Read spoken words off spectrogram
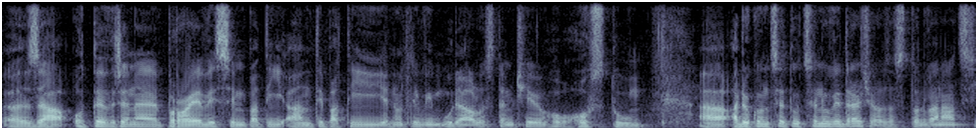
eh, za otevřené projevy sympatí a antipatí jednotlivým událostem či jeho hostům. A, a dokonce tu cenu vydražil za 112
